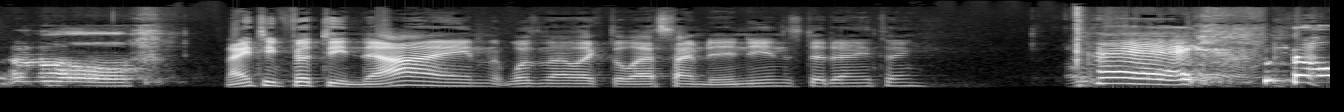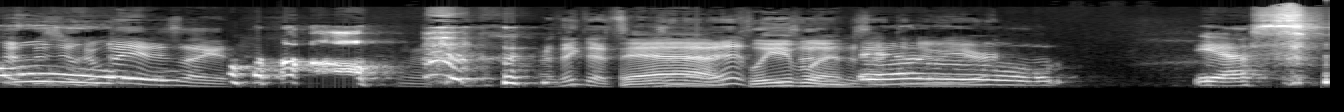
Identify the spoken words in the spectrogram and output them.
1959 wasn't that like the last time the Indians did anything? Oh. hey. No. Wait a second. I think that's isn't Yeah, that it? Is Cleveland. Is that, the new oh. uh, year? Oh. Yes.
